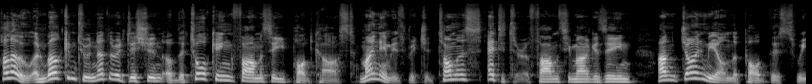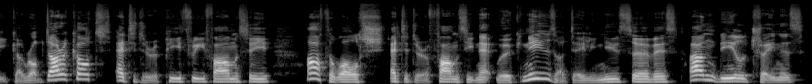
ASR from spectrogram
Hello, and welcome to another edition of the Talking Pharmacy podcast. My name is Richard Thomas, editor of Pharmacy Magazine, and join me on the pod this week are Rob Darracott, editor of P3 Pharmacy, Arthur Walsh, editor of Pharmacy Network News, our daily news service, and Neil Trainis,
